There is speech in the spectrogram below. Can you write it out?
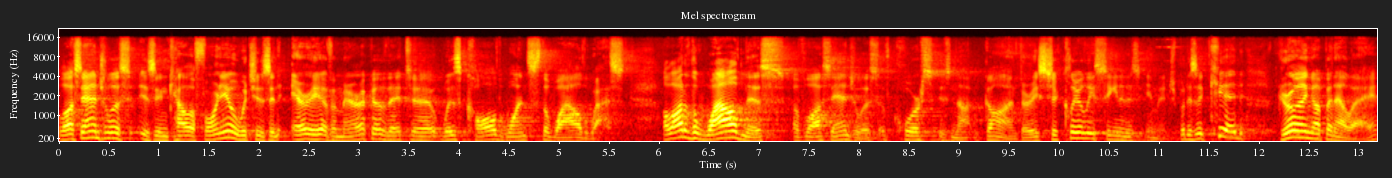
Los Angeles is in California, which is an area of America that uh, was called once the Wild West. A lot of the wildness of Los Angeles, of course, is not gone, very clearly seen in this image. But as a kid growing up in LA,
